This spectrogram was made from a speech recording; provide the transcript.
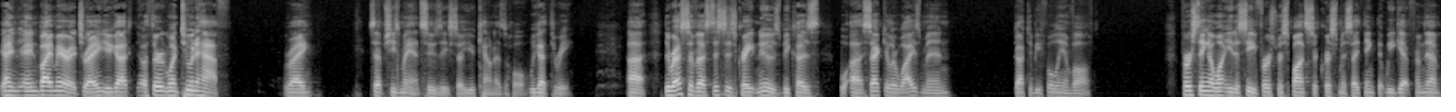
And and by marriage, right? You got a third one, two and a half, right? Except she's my aunt Susie, so you count as a whole. We got three. Uh, the rest of us, this is great news because uh, secular wise men got to be fully involved. First thing I want you to see, first response to Christmas, I think that we get from them,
